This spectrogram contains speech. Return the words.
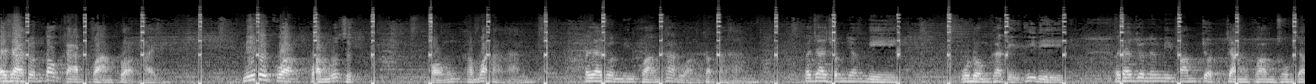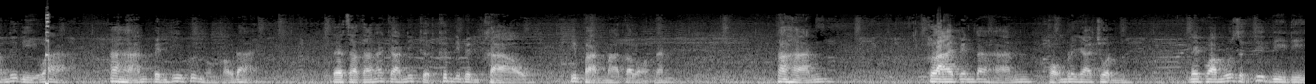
ประชาชนต้องการความปลอดภัย นี้คือความความรู้สึกของคำว่าทหาร ประชาชนมีความคาดหวังกับทหาร ประชาชนยังมีอุดมคติที่ดี ประชาชนยังมีความจดจำความทรงจำที่ดีว่าทหารเป็นที่พึ่งของเขาได้ แต่สถานการณ์ที่เกิดขึ้นที่เป็นข่าวที่ผ่านมาตลอดนั้น ทหารกลายเป็นทหารของประชาชนในความรู้สึกที่ดี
